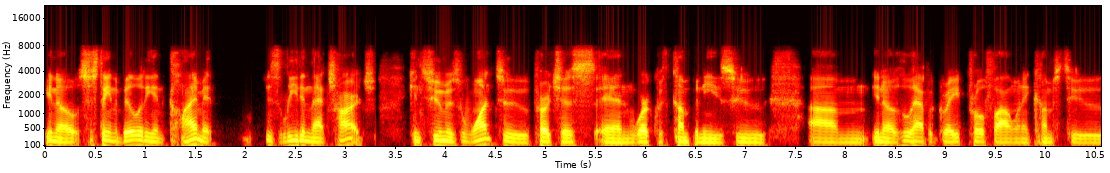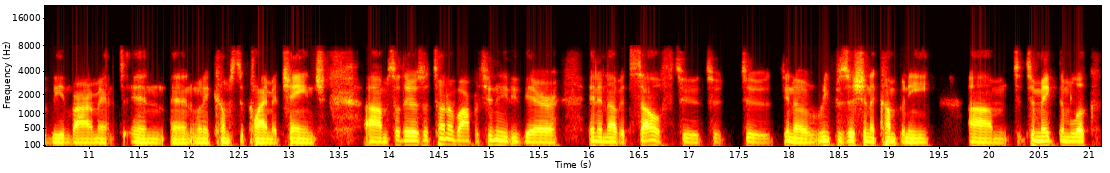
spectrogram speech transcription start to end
you know sustainability and climate is leading that charge. Consumers want to purchase and work with companies who, um, you know, who have a great profile when it comes to the environment and and when it comes to climate change. Um, so there's a ton of opportunity there in and of itself to to to you know reposition a company um, to, to make them look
